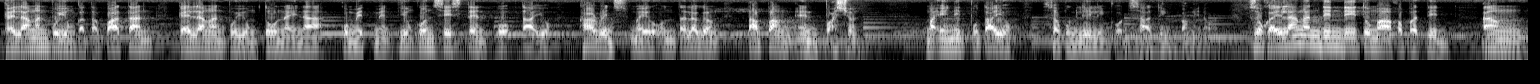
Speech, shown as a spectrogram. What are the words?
Kailangan po yung katapatan, kailangan po yung tunay na commitment, yung consistent po tayo. Courage, mayroon talagang tapang and passion. Mainit po tayo sa paglilingkod sa ating Panginoon. So kailangan din dito mga kapatid, ang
